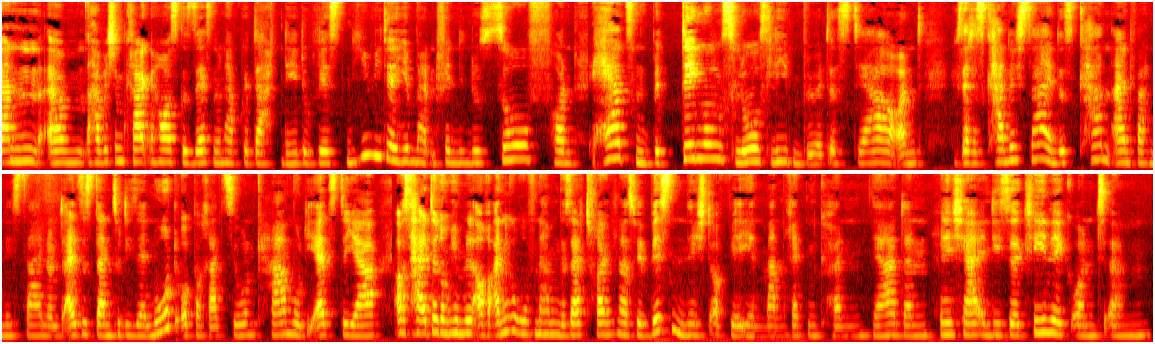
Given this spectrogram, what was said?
dann ähm, habe ich im Krankenhaus gesessen und habe gedacht, nee, du wirst nie wieder jemanden finden, den du so von Herzen bedingungslos lieben würdest, ja. Und ich gesagt, das kann nicht sein, das kann einfach nicht sein. Und als es dann zu dieser Notoperation kam, wo die Ärzte ja aus heiterem Himmel auch angerufen haben, gesagt, Frau Hübners, wir wissen nicht, ob wir Ihren Mann retten können. Ja, dann bin ich ja in diese Klinik und ähm,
